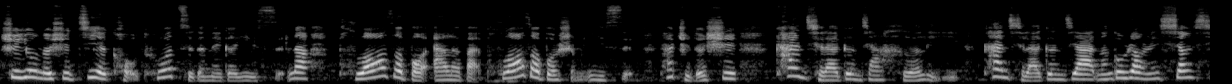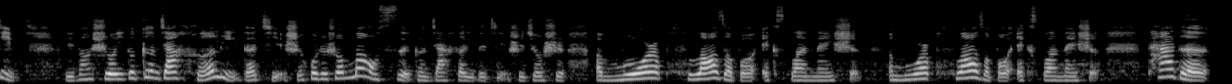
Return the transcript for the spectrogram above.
是用的是借口托词的那个意思。那 plausible alibi，plausible 什么意思？它指的是看起来更加合理，看起来更加能够让人相信。比方说，一个更加合理的解释，或者说貌似更加合理的解释，就是 a more plausible explanation。a more plausible explanation，它的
